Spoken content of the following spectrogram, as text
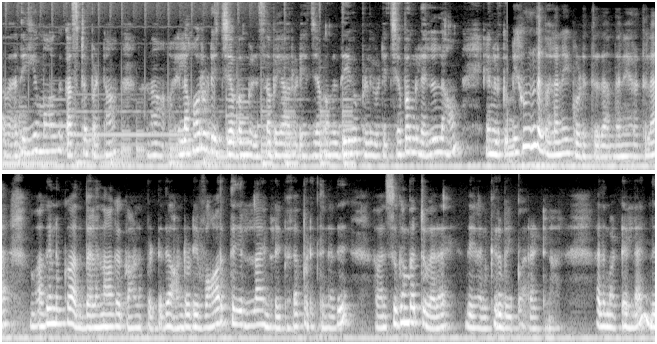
அவன் அதிகமாக கஷ்டப்பட்டான். தான் எல்லாருடைய ஜபங்கள் சபையாருடைய ஜபங்கள் தெய்வ பிள்ளையுடைய ஜபங்கள் எல்லாம் எங்களுக்கு மிகுந்த பலனை கொடுத்தது அந்த நேரத்தில். மகனுக்கும் அது பலனாக காணப்பட்டது. ஆண்டோடைய வார்த்தையெல்லாம் எங்களை பலப்படுத்தினது. அவன் சுகம்பற்று வர தேவன் கிருபை பாராட்டினார். அது மட்டும் இல்லை இந்த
